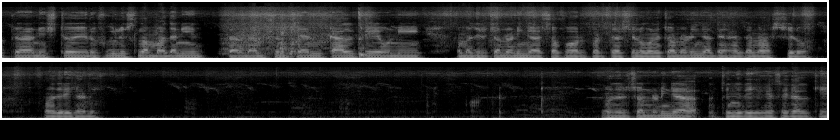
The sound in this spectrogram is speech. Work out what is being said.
আপনারা নিশ্চয়ই রফিকুল ইসলাম মাদানি, তার নাম শুনছেন। কালকে উনি আমাদের চন্দ্রডিঙ্গা সফর করতে আসছিল মানে চন্দ্রডিঙ্গা দেখার জন্য আসছিল আমাদের এখানে। আমাদের চন্দ্রডিঙ্গা তিনি দেখে গেছে কালকে।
